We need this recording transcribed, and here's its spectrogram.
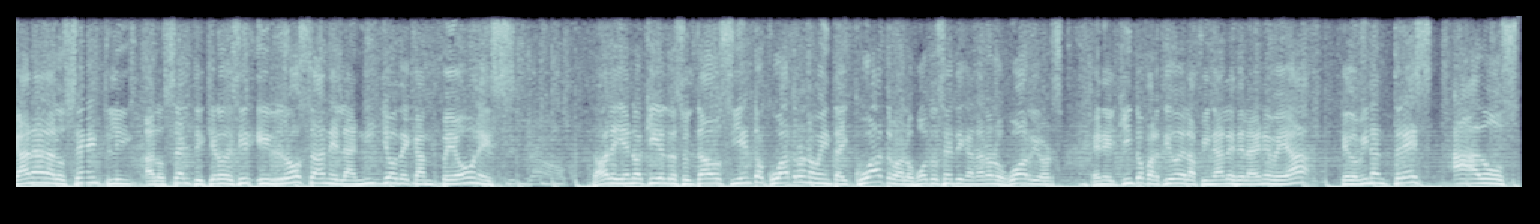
Ganan a los Celtics, a los Celtics, quiero decir, y rozan el anillo de campeones. Estaba leyendo aquí el resultado 104-94 a los votos Celtics ganaron los Warriors en el quinto partido de las finales de la NBA que dominan 3 a 2.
